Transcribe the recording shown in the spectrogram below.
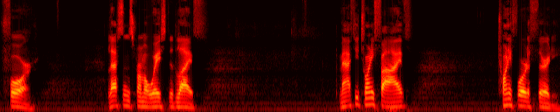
Four, lessons from a wasted life. Matthew 25, 24 to 30.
